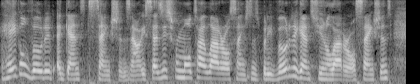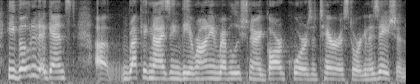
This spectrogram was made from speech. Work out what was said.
Hagel voted against sanctions. Now, he says he's for multilateral sanctions, but he voted against unilateral sanctions. He voted against uh, recognizing the Iranian Revolutionary Guard Corps as a terrorist organization.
